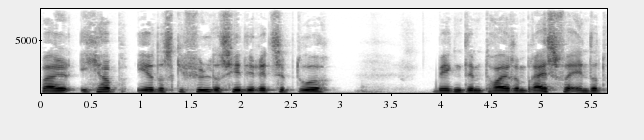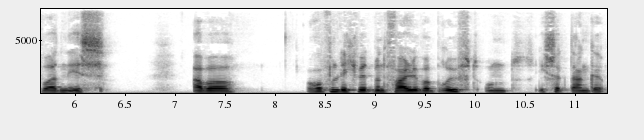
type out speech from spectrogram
Weil ich habe eher das Gefühl, dass hier die Rezeptur wegen dem teuren Preis verändert worden ist. Aber Hoffentlich wird mein Fall überprüft und ich sage danke.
